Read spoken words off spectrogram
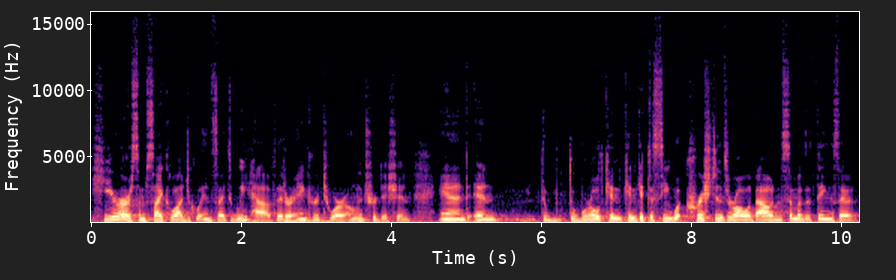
here are some psychological insights we have that are anchored to our own tradition. And, and the, the world can, can get to see what Christians are all about and some of the things that,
